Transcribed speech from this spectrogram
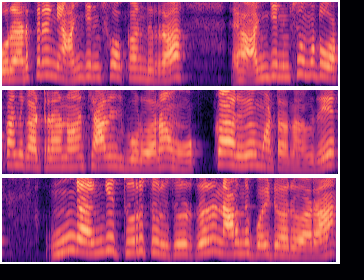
ஒரு இடத்துல நீ அஞ்சு நிமிஷம் உட்காந்துடுறா அஞ்சு நிமிஷம் மட்டும் உட்காந்து காட்டுறானோ சேலஞ்ச் போடுவாரான் அவன் உட்காரவே மாட்டாரான் அவர். இங்கே அங்கேயே துரு துரு துரு துரு நடந்து போயிட்டு வருவாராம்.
